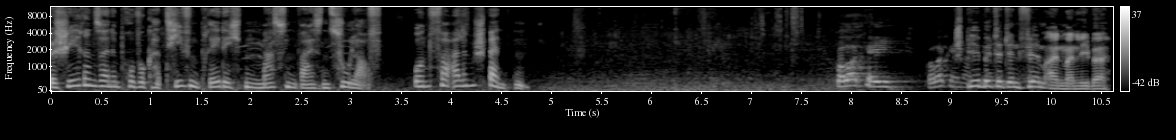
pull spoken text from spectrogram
bescheren seine provokativen Predigten massenweisen Zulauf und vor allem Spenden. Spiel bitte den Film ein, mein Lieber.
